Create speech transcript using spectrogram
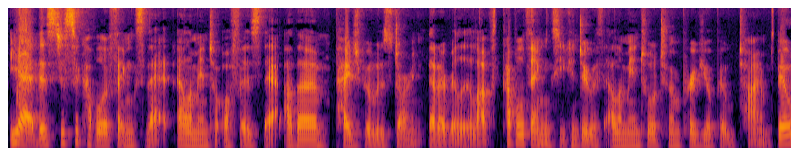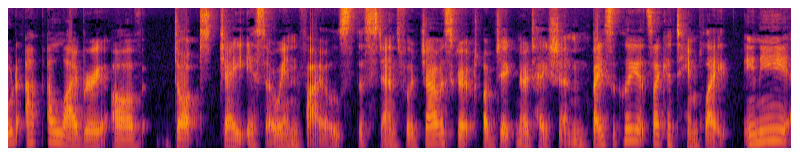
yeah, there's just a couple of things that Elementor offers that other page builders don't that I really love. A couple things you can do with Elementor to improve your build times. Build up a library of .json files. This stands for JavaScript Object Notation. Basically, it's like a template. Any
